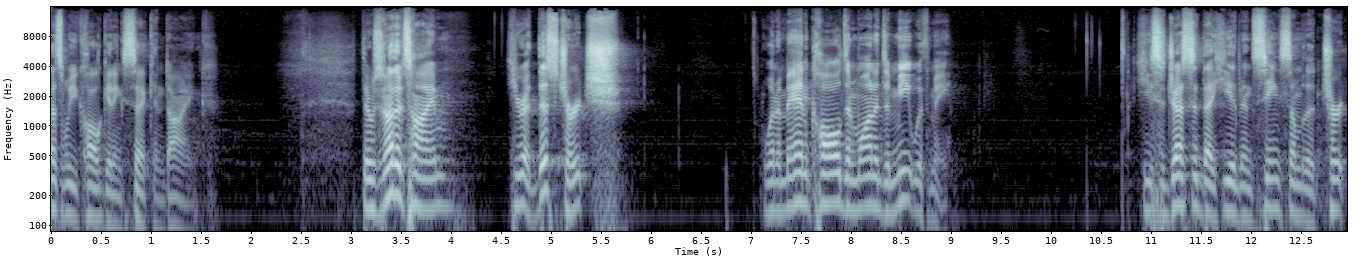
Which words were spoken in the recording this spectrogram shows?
That's what you call getting sick and dying. There was another time here at this church when a man called and wanted to meet with me. He suggested that he had been seeing some of the church,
